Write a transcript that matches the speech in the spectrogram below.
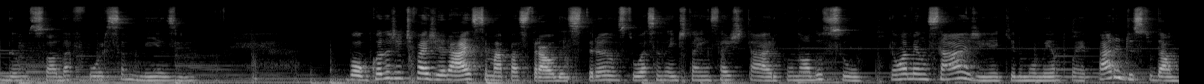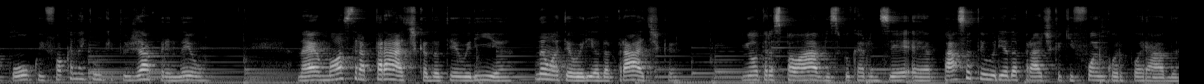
não só da força mesmo. Bom, quando a gente vai gerar esse mapa astral desse trânsito, o ascendente está em Sagitário, com o nó do Sul. Então a mensagem aqui no momento é: para de estudar um pouco e foca naquilo que tu já aprendeu. Né? Mostra a prática da teoria, não a teoria da prática. Em outras palavras, o que eu quero dizer é: passa a teoria da prática que foi incorporada,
